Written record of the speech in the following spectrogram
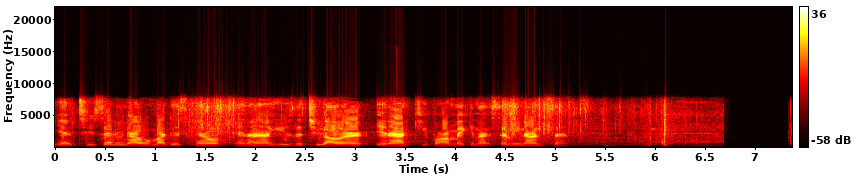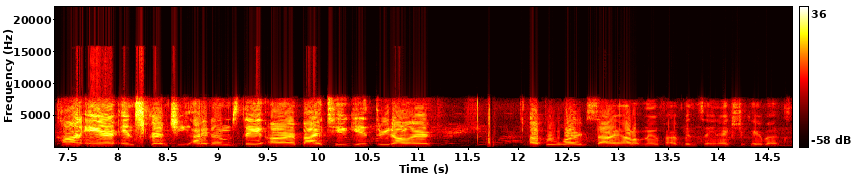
yeah, 279 with my discount, and I used the $2 in-ad coupon, making that 79 cents. Conair and Scrunchie items. They are buy two, get $3 up reward. Sorry, I don't know if I've been saying extra care bucks.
